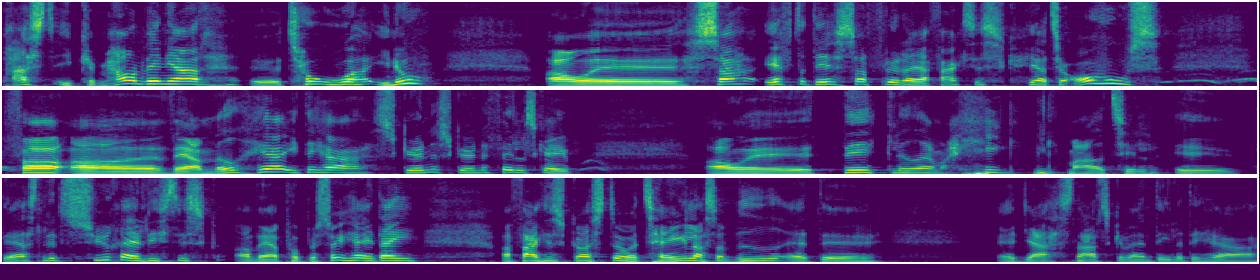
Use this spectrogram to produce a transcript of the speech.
præst i København Vineyard, øh, to uger endnu. Og øh, så efter det, så flytter jeg faktisk her til Aarhus for at være med her i det her skønne, skønne fællesskab. Og øh, det glæder jeg mig helt vildt meget til. Øh, det er også lidt surrealistisk at være på besøg her i dag, og faktisk også stå og tale og så vide, at, øh, at jeg snart skal være en del af det her,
